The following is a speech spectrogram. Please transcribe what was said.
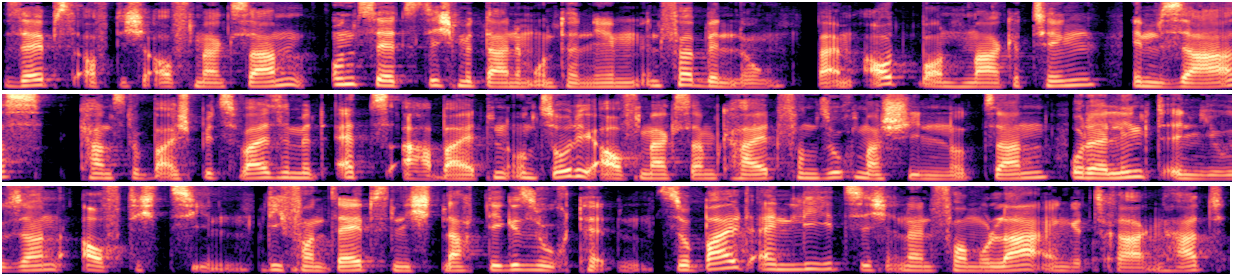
selbst auf dich aufmerksam und setzt dich mit deinem Unternehmen in Verbindung. Beim Outbound-Marketing im SaaS kannst du beispielsweise mit Ads arbeiten und so die Aufmerksamkeit von Suchmaschinennutzern oder LinkedIn-Usern auf dich ziehen, die von selbst nicht nach dir gesucht hätten. Sobald ein Lead sich in ein Formular eingetragen hat,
